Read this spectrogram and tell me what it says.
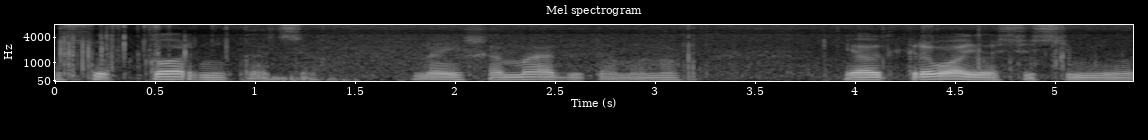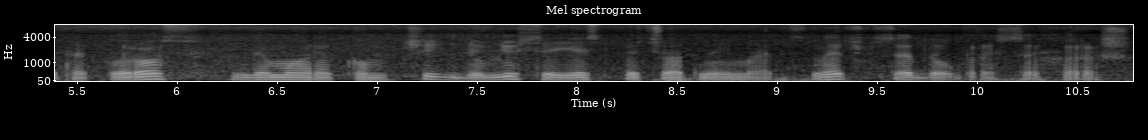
Ось от карніка ця. Неї меду там воно. Я відкриваю ось цю сім'ю отаку раз, демариком чик, дивлюся, є печатний мед. Значить все добре, все хорошо.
